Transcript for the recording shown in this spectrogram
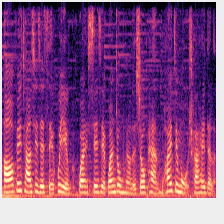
好，非常谢谢社会也观谢谢观众朋友的收看，我是节目我是黑的了。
